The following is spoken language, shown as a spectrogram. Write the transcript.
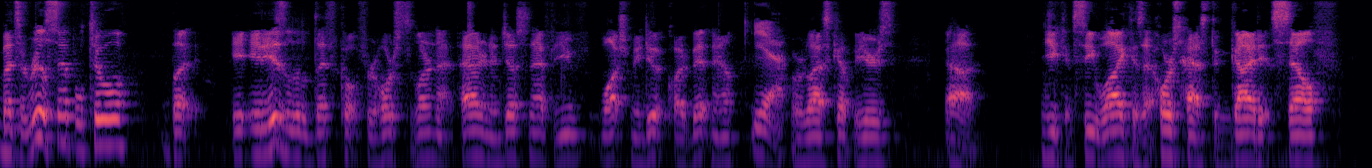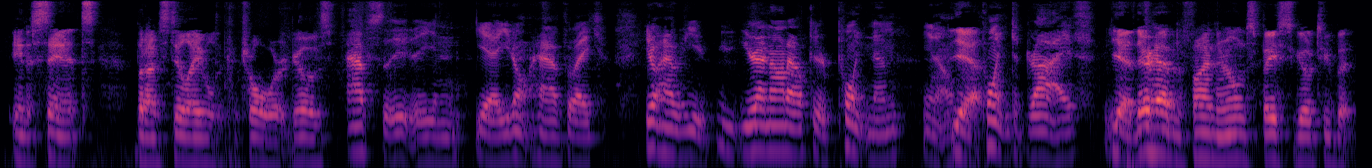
but it's a real simple tool, but it, it is a little difficult for a horse to learn that pattern. And Justin, after you've watched me do it quite a bit now Yeah, over the last couple of years, uh, you can see why. Because that horse has to guide itself in a sense, but I'm still able to control where it goes. absolutely. And yeah, you don't have like you don't have you you're not out there pointing them. You know, Yeah. pointing to drive. Yeah, they're having to find their own space to go to, but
